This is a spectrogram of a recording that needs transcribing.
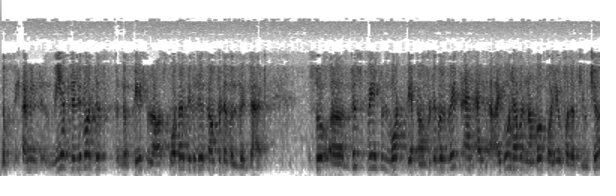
the, I mean, we have delivered this the pace last quarter because we are comfortable with that. So uh, this pace is what we are comfortable with, and, and I don't have a number for you for the future.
